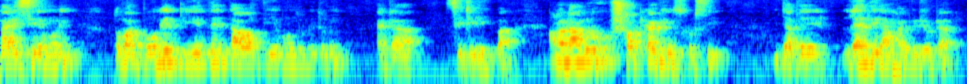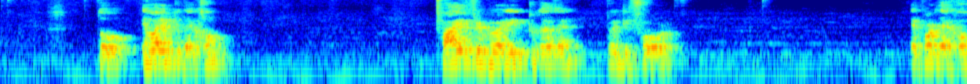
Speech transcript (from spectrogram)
marriage ceremony তোমার বোনের বিয়েতে দাওয়াত দিয়ে বন্ধুকে তুমি একটা চিঠি লিখবা। আমরা নামগুলো খুব শর্টকাট ইউজ করছি, যাতে লেন্দি না হয় ভিডিওটা। তো এবার একটু দেখো। Five February two thousand twenty four এরপর দেখো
